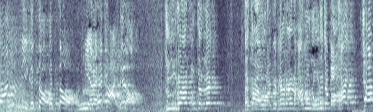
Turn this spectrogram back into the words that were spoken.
ร้านมันมีกระจอกกระจอกมันมีอะไรให้ถ่ายด้วยเหรอ ถึงร้านผมจะเล็ก แต่ก็อร่อยไม่แพ้ร้านอาหารหรูๆนะจะบอกให้ ชัก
